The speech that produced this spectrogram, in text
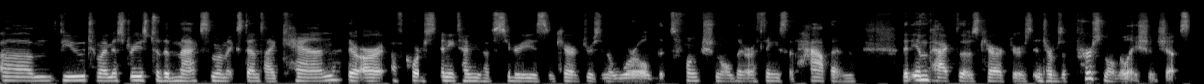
um, view to my mysteries to the maximum extent i can. There are of course anytime you have series and characters in a world that's functional there are things that happen that impact those characters in terms of personal relationships.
